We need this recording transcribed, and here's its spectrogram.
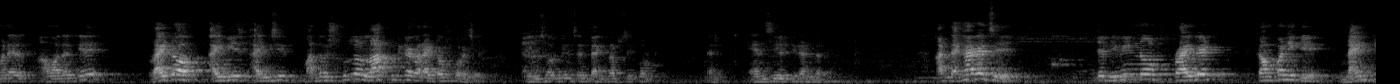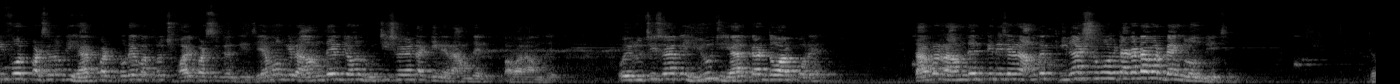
মানে আমাদেরকে রাইট অফ আইবিএস আইবিসির মাধ্যমে ষোলো লাখ কোটি টাকা রাইট অফ করেছে। ইনসলভেন্স এন্ড ব্যাংক্রাপসি কোর্ট এনসিএলটির আন্ডারে আর দেখা গেছে যে বিভিন্ন প্রাইভেট কোম্পানিকে নাইনটি ফোর পার্সেন্ট অব্দি হেয়ার কাট করে মাত্র ছয় পার্সেন্টের দিয়েছে। এমনকি রামদেব যখন রুচি সয়াটা কিনে, রামদেব, বাবা রামদেব, ওই রুচি সয়াতে হিউজ হেয়ার কাট দেওয়ার পরে তারপর রামদেবকে দিয়েছে রামদেব কেনার সময় ওই টাকাটা আবার ব্যাংক লোন দিয়েছে। এটা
